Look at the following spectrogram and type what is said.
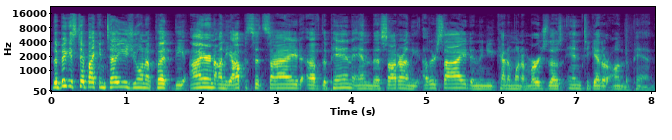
The biggest tip I can tell you is you want to put the iron on the opposite side of the pin and the solder on the other side, and then you kind of want to merge those in together on the pin.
